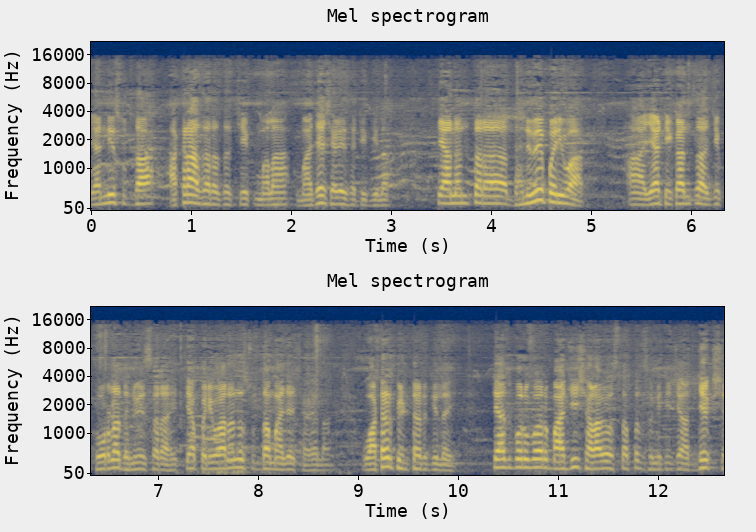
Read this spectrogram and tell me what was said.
यांनी सुद्धा अकरा हजाराचा चेक मला माझ्या शाळेसाठी दिला. त्यानंतर अ, धनवे परिवार या ठिकाणचा जे खोरला धनवे सर आहे त्या परिवारानं सुद्धा माझ्या शाळेला वॉटर फिल्टर दिलं आहे त्याचबरोबर माजी शाळा व्यवस्थापन समितीचे अध्यक्ष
